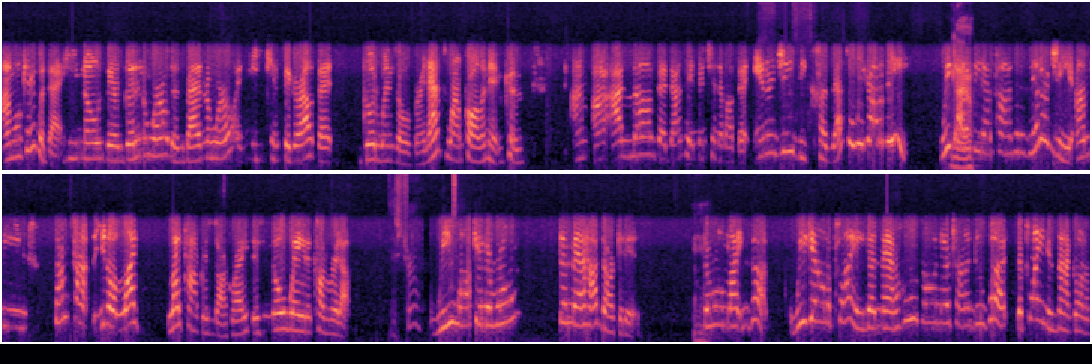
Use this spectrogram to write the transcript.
I'm okay with that. He knows there's good in the world, there's bad in the world, and he can figure out that good wins over, and that's why I'm calling in because I'm, I, I love that Dante mentioned about the energy because that's what we got to be. We got to Yeah. be that positive energy. I mean, sometimes, you know, light, light conquers dark, right? There's no way to cover it up. That's true. We walk in the room, doesn't matter how dark it is, mm. the room lightens up. We get on a plane, doesn't matter who's on there trying to do what, the plane is not going to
